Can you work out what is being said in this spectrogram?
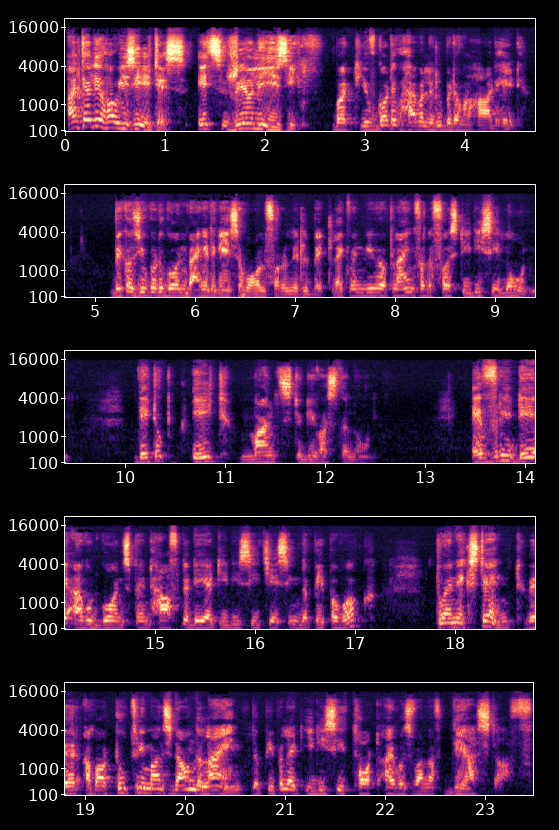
I'll tell you how easy it is. It's really easy, but you've got to have a little bit of a hard head because you've got to go and bang it against the wall for a little bit. Like when we were applying for the first EDC loan, they took eight months to give us the loan. Every day I would go and spend half the day at EDC chasing the paperwork to an extent where about two, three months down the line, the people at EDC thought I was one of their staff.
